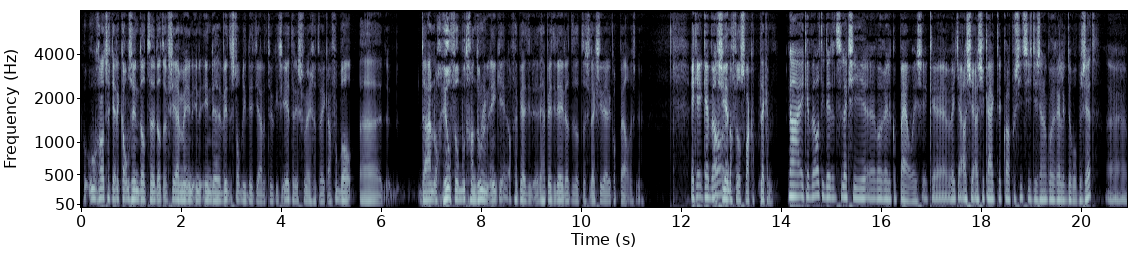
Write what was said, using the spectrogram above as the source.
Hoe, hoe groot zat jij de kans in dat, dat FCM in, in, in de winterstop, die dit jaar natuurlijk iets eerder is vanwege het WK voetbal, daar nog heel veel moet gaan doen in één keer? Of heb jij het, idee- heb jij het idee dat, dat de selectie redelijk op peil is nu? Ik, ik heb wel... Of zie je nog veel zwakke plekken? Nou, ik heb wel het idee dat selectie eh, wel redelijk op peil is. Ik, eh, weet je, als je, als je kijkt eh, qua posities, die zijn ook wel redelijk dubbel bezet. Ehm,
